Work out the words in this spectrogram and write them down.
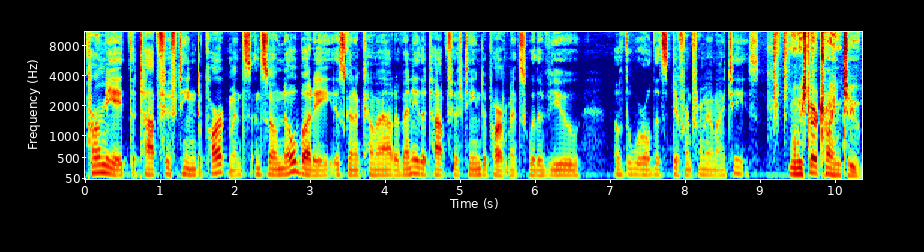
permeate the top 15 departments, and so nobody is going to come out of any of the top 15 departments with a view of the world that's different from MIT's. When we start trying to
